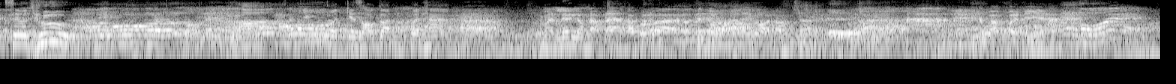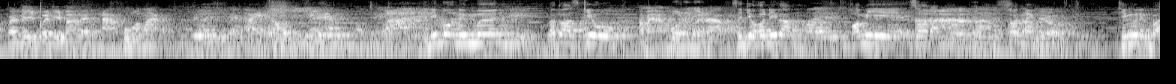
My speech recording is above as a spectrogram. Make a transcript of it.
Excel 2อ่ากดเกียร์สองก่อน เปิดมันเลื่อนลำดับได้นะครับว่าเราจะกดอะไรก่อน5ใช่ อ่าแต่ว่าเปิดดีนะ โอ้ย เปิดดี เปิดดีมากเลย น่ากลัวมากไอ้ต้องสีแดงอันนี้บวกหนึ่งหมื่นแล้วก็สกิลทำไมครับพูดหนึ่งหมื่นครับ สกิลคนนี้ก่อน เพราะมีโซดันอยู่สามข้อหนึ่งอยู่ทิ้งไปหนึ่งใบ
